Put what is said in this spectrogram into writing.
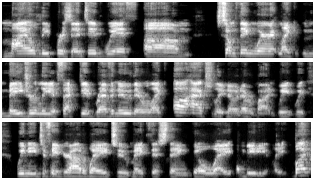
mildly presented with um, something where it like majorly affected revenue, they were like, oh, actually, no, never mind. We, we, we need to figure out a way to make this thing go away immediately. But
